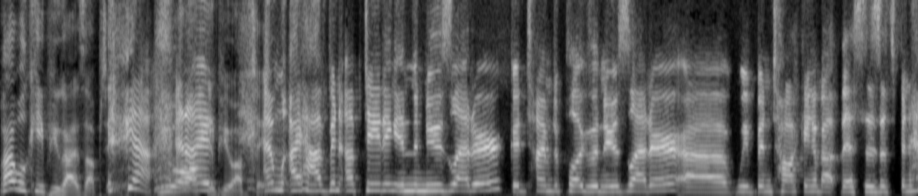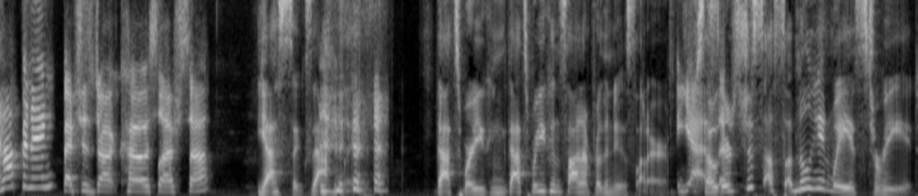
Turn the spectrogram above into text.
I will keep you guys updated. Yeah, we will all I- keep you updated. And I have been updating in the newsletter. Good time to plug the newsletter. Uh, we've been talking about this as it's been happening. Betches.co slash sup. yes, exactly. that's where you can. That's where you can sign up for the newsletter. Yes. So there's just a, a million ways to read.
